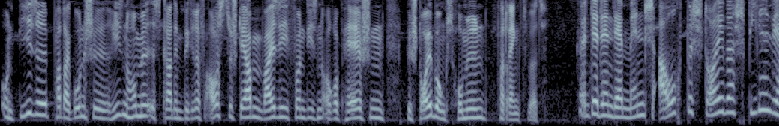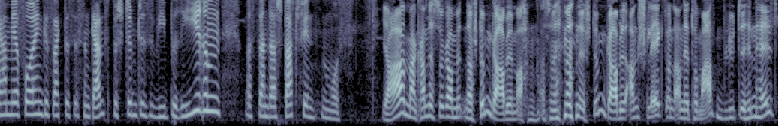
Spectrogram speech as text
Und diese patagonische Riesenhummel ist gerade im Begriff auszusterben, weil sie von diesen europäischen Bestäubungshummeln verdrängt wird. Könnte denn der Mensch auch Bestäuber spielen? Sie haben ja vorhin gesagt, es ist ein ganz bestimmtes Vibrieren, was dann da stattfinden muss. Ja, man kann das sogar mit einer Stimmgabel machen. Also wenn man eine Stimmgabel anschlägt und an eine Tomatenblüte hinhält,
